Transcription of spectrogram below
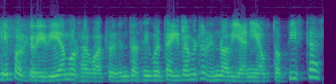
Sí, porque vivíamos a 450 kilómetros y no había ni autopistas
